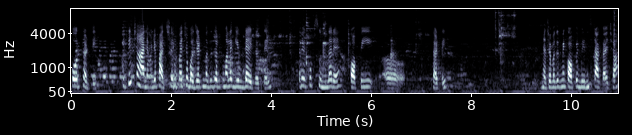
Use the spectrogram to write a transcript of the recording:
फोर थर्टी किती छान आहे म्हणजे पाचशे रुपयाच्या बजेटमध्ये जर तुम्हाला गिफ्ट द्यायचं असेल तर हे खूप सुंदर आहे कॉफी साठी. ह्याच्यामध्ये तुम्ही कॉफी बीन्स टाकायच्या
